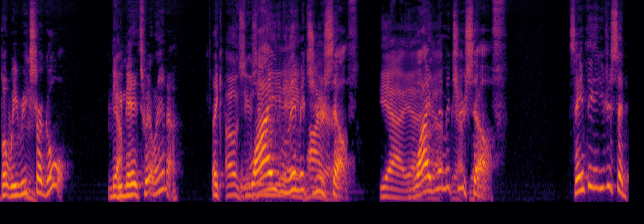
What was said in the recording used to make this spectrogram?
but we reached hmm. our goal. Yeah. We made it to Atlanta. Like, Oh, so why you need to aim limit yourself? Yeah, yeah. why yeah, limit yeah, yeah. yourself? Same thing that you just said.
